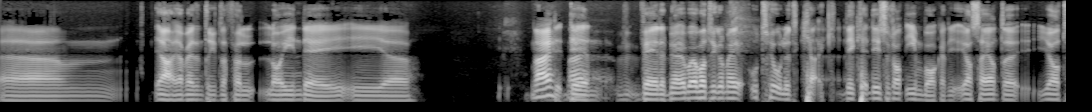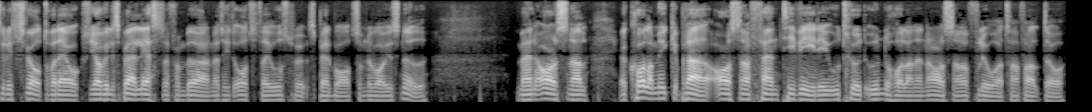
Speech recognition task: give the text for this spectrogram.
Ehm, ja, jag vet inte riktigt varför jag la in det i... Eh, nej, den nej. Men jag bara tycker de är otroligt... Det, det är såklart inbakat. Jag säger inte... Jag tycker det är svårt att vara det också. Jag ville spela Leicester från början men jag tyckte oddset var ospelbart som det var just nu. Men Arsenal, jag kollar mycket på det här. Arsenal Fan TV, det är otroligt underhållande när Arsenal har förlorat framförallt då.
